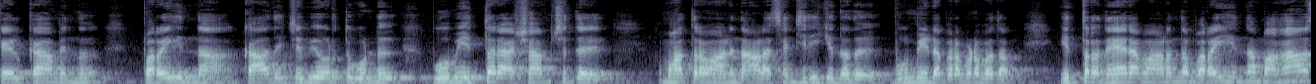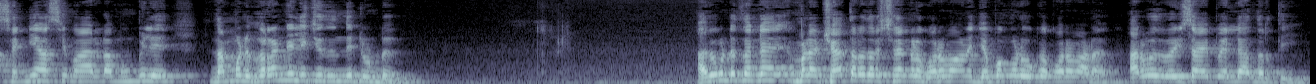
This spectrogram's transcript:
കേൾക്കാമെന്ന് പറയുന്ന കാത് ചെവിയോർത്തുകൊണ്ട് ഭൂമി ഇത്ര അക്ഷാംശത്തിൽ മാത്രമാണ് നാളെ സഞ്ചരിക്കുന്നത്. ഭൂമിയുടെ ഭ്രമണപഥം ഇത്ര നേരമാണെന്ന് പറയുന്ന മഹാസന്യാസിമാരുടെ മുമ്പിൽ നമ്മൾ വിറങ്ങലിച്ച് നിന്നിട്ടുണ്ട്. അതുകൊണ്ട് തന്നെ നമ്മളെ ക്ഷേത്ര ദർശനങ്ങൾ കുറവാണ് ജപങ്ങളും ഒക്കെ കുറവാണ്. അറുപത് വയസ്സായപ്പോൾ എല്ലാം നിർത്തി.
